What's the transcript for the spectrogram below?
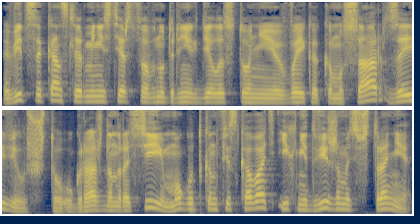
Вице-канцлер Министерства внутренних дел Эстонии Вейка Камусар заявил, что у граждан России могут конфисковать их недвижимость в стране,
